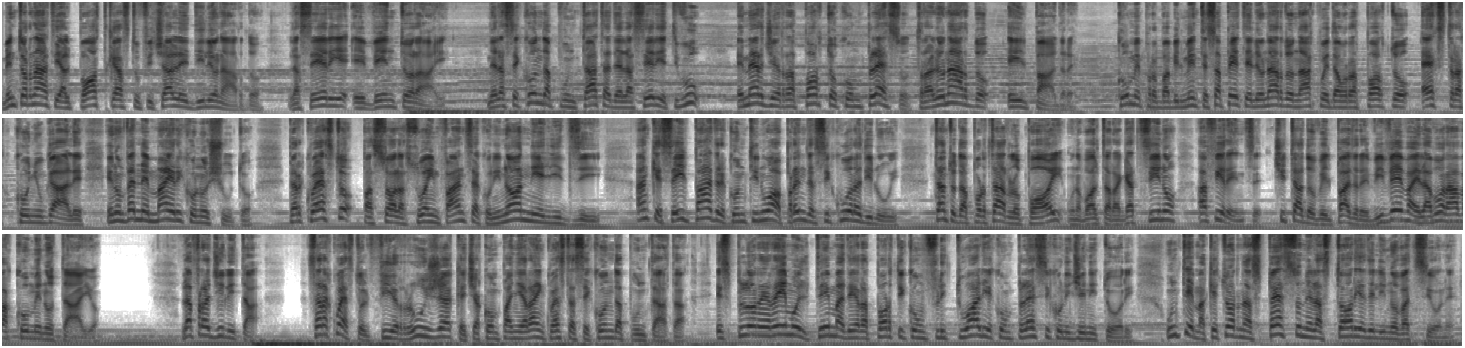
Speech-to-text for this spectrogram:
Bentornati al podcast ufficiale di Leonardo, la serie Evento Rai. Nella seconda puntata della serie TV emerge il rapporto complesso tra Leonardo e il padre. Come probabilmente sapete, Leonardo nacque da un rapporto extraconiugale e non venne mai riconosciuto. Per questo passò la sua infanzia con i nonni e gli zii, anche se il padre continuò a prendersi cura di lui, tanto da portarlo poi, una volta ragazzino, a Firenze, città dove il padre viveva e lavorava come notaio. La fragilità, Sarà questo il fil rouge che ci accompagnerà in questa seconda puntata. Esploreremo il tema dei rapporti conflittuali e complessi con i genitori, un tema che torna spesso nella storia dell'innovazione.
